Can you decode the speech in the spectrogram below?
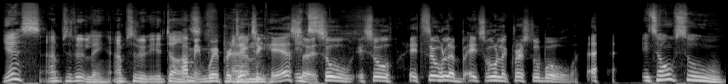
Yes, absolutely, absolutely, it does. I mean, we're predicting um, here, so it's, it's, all, it's all, it's all, a, it's all a crystal ball. it's also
